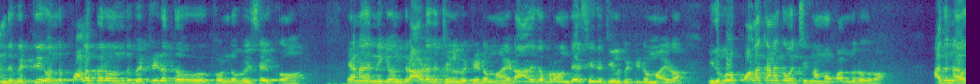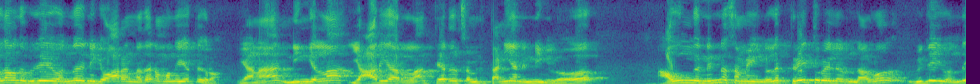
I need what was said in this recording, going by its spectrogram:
அந்த வெற்றி வந்து பல பேரை வந்து வெற்றிடத்தை கொண்டு போய் சேர்க்கும். ஏன்னா இன்றைக்கி வந்து திராவிட கட்சிகள் வெற்றிடம் ஆகிடும் அதுக்கப்புறம் தேசிய கட்சிகள் வெற்றிடம் ஆகிடும் இது போல் பல கணக்கை வச்சு நம்ம உட்காந்துருக்குறோம் அதனால தான் வந்து விஜய் வந்து இன்றைக்கி வாரன்னதை நம்ம வந்து ஏற்றுக்கிறோம் ஏன்னா நீங்கள்லாம் யார் யாரெல்லாம் தேர்தல் சமயத்தில் தனியாக நின்னீங்களோ அவங்க நின்ன சமயங்களில் திரைத்துறையில் இருந்தாலும் விஜய் வந்து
